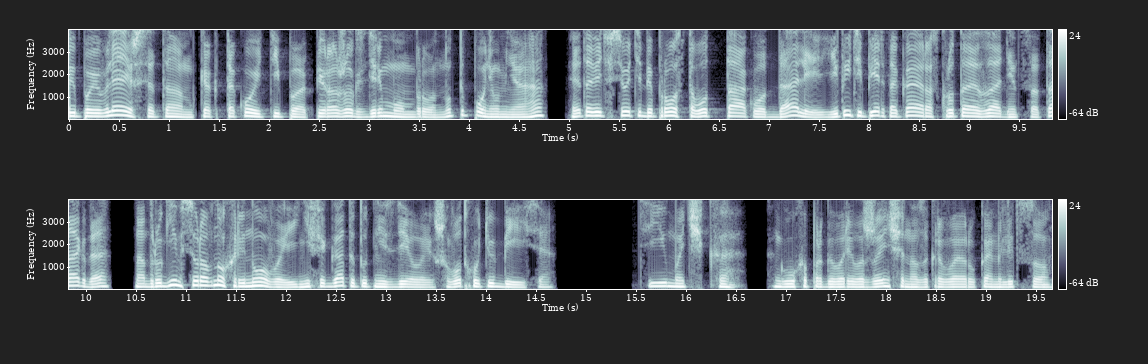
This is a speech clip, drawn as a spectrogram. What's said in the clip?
Ты появляешься там, как такой типа пирожок с дерьмом, бро. Ну ты понял меня, ага? Это ведь все тебе просто вот так вот дали, и ты теперь такая раскрутая задница, так, да? А другим все равно хреново, и нифига ты тут не сделаешь, вот хоть убейся. «Тимочка», — глухо проговорила женщина, закрывая руками лицо.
